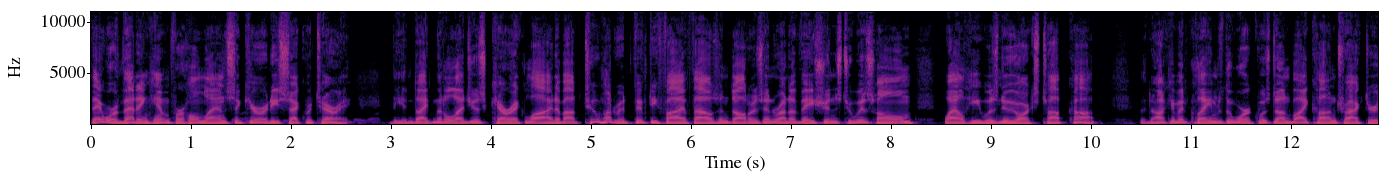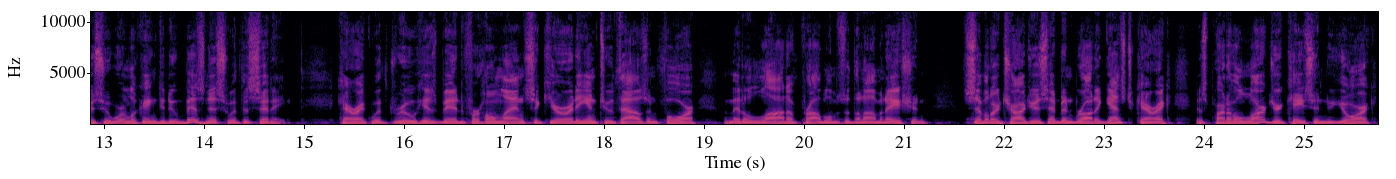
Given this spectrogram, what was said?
They were vetting him for Homeland Security Secretary. The indictment alleges Kerik lied about $255,000 in renovations to his home while he was New York's top cop. The document claims the work was done by contractors who were looking to do business with the city. Kerik withdrew his bid for Homeland Security in 2004 amid a lot of problems with the nomination. Similar charges had been brought against Kerik as part of a larger case in New York.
